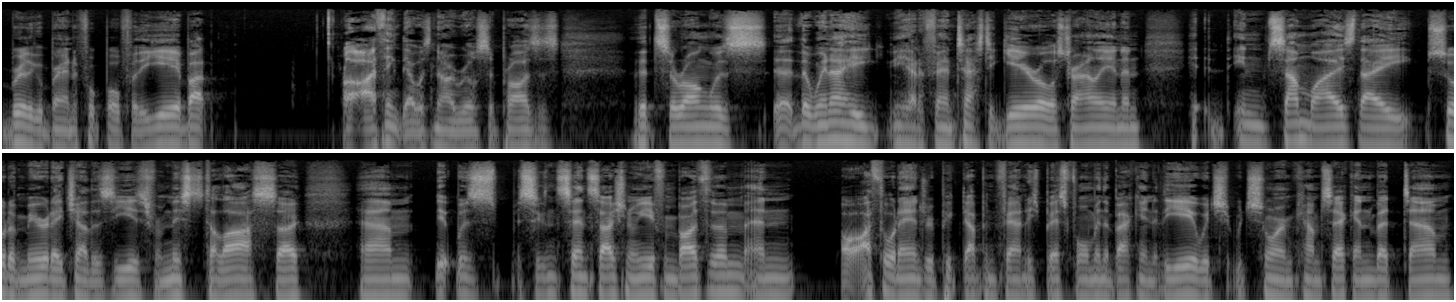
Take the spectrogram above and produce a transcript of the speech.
really good brand of football for the year. But I think there was no real surprises that Serong was uh, the winner. He, he had a fantastic year, All Australian, and in some ways they sort of mirrored each other's years from this to last. So um, it was a sensational year from both of them, and I thought Andrew picked up and found his best form in the back end of the year, which which saw him come second. But um,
